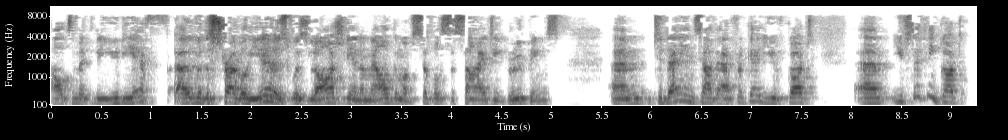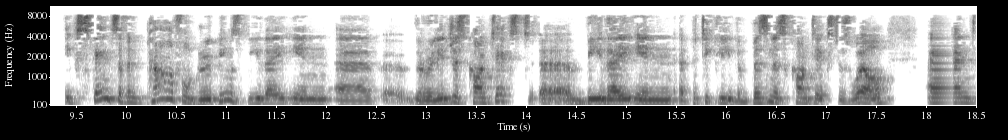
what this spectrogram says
ultimately UDF, over the struggle years was largely an amalgam of civil society groupings. Um, today in South Africa, you've got um, you've certainly got extensive and powerful groupings, be they in uh, the religious context, uh, be they in uh, particularly the business context as well, and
